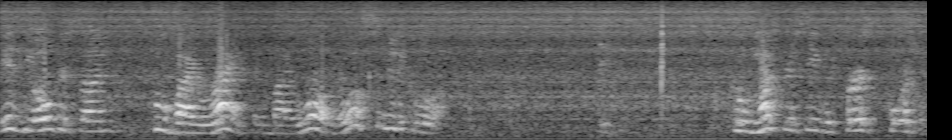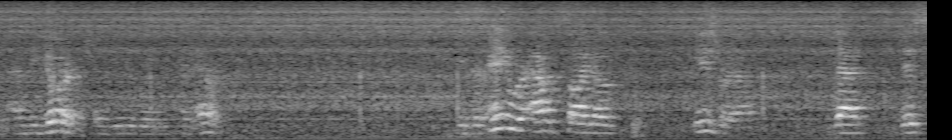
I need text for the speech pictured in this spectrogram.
is the older son who by right and by law, they're all Semitic law, who must receive the first portion and the Yoresh and the, the inheritance. Is there anywhere outside of Israel that this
